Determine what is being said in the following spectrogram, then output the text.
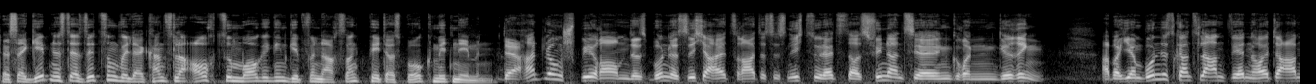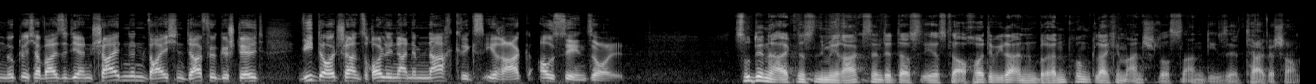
Das Ergebnis der Sitzung will der Kanzler auch zum morgigen Gipfel nach St. Petersburg mitnehmen. Der Handlungsspielraum des Bundessicherheitsrates ist nicht zuletzt aus finanziellen Gründen gering. Aber hier im Bundeskanzleramt werden heute Abend möglicherweise die entscheidenden Weichen dafür gestellt, wie Deutschlands Rolle in einem Nachkriegs-Irak aussehen soll. Zu den Ereignissen im Irak sendet das erste auch heute wieder einen Brennpunkt gleich im Anschluss an diese Tagesschau.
